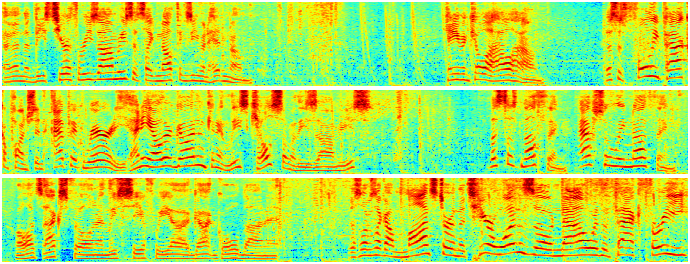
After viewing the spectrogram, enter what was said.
And then these tier 3 zombies, it's like nothing's even hitting them. Can't even kill a Hellhound. This is fully Pack-a-Punch, an epic rarity. Any other gun can at least kill some of these zombies. This does nothing. Absolutely nothing. Well, let's exfil and at least see if we uh, got gold on it. This looks like a monster in the tier 1 zone now with a pack 3.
